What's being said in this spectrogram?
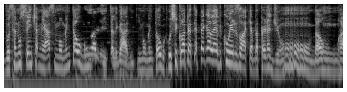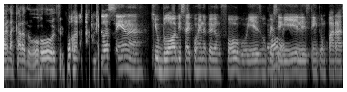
Você não sente ameaça em momento algum ali, tá ligado? Em momento algum. O Ciclope até pega leve com eles lá, quebra a perna de um, dá um ar na cara do outro. Porra, aquela cena que o Blob sai correndo pegando fogo e eles vão É. perseguir ele, eles tentam parar.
